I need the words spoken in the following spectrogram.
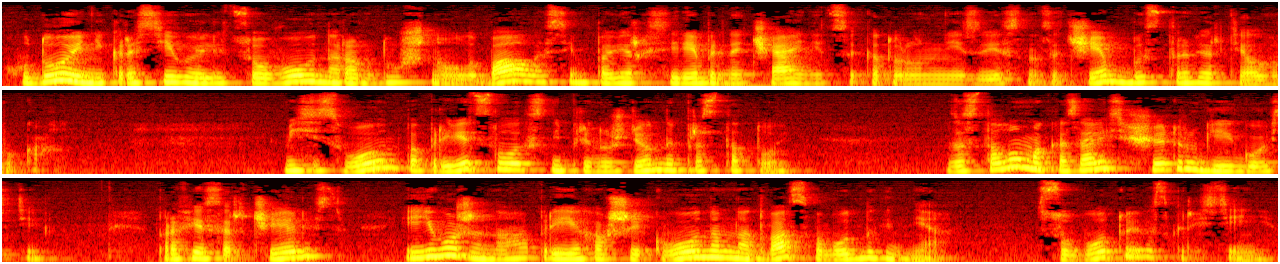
Худое некрасивое лицо воина равнодушно улыбалось им поверх серебряной чайницы, которую он неизвестно зачем быстро вертел в руках. Миссис Воун поприветствовала их с непринужденной простотой. За столом оказались еще и другие гости. Профессор Челлис и его жена, приехавшие к Воунам на два свободных дня – субботу и воскресенье.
